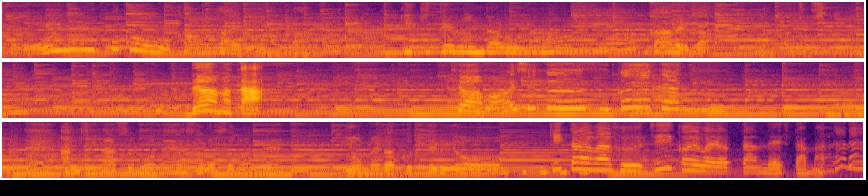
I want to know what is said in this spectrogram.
そういうことを考えてやっぱ生きてるんだろうな誰がやっぱ女子かな。ではまた。今日も美味しく健やかに。いろいろね秋ナスもねそろそろね嫁が食ってるよ。ギターは藤井声はよったんでした。またね。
